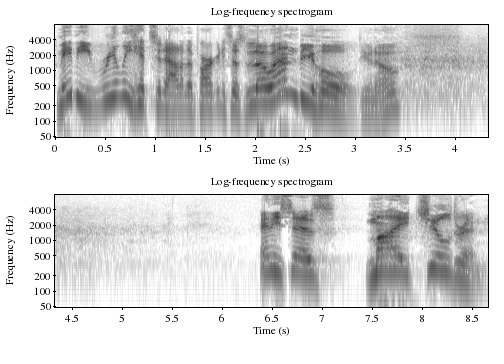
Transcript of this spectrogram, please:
Maybe he really hits it out of the park and he says, Lo and behold, you know. and he says, My children,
